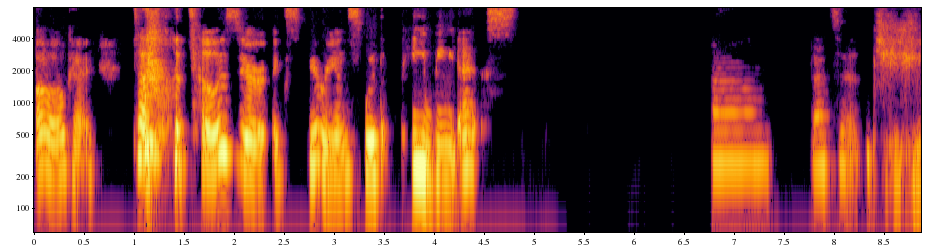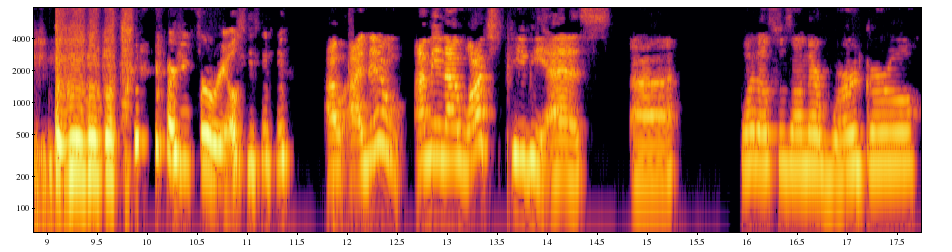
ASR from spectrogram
Oh, okay. Tell, tell us your experience with PBS. Um, that's it. Are you for real? I I didn't. I mean, I watched PBS. Uh, what else was on there? Word Girl.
